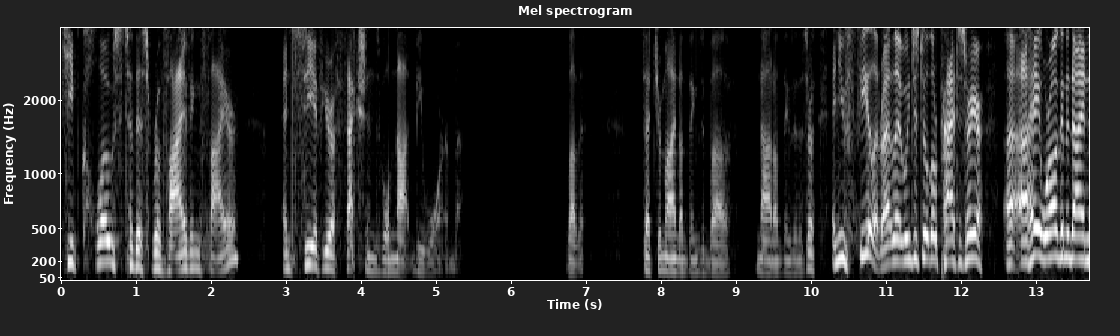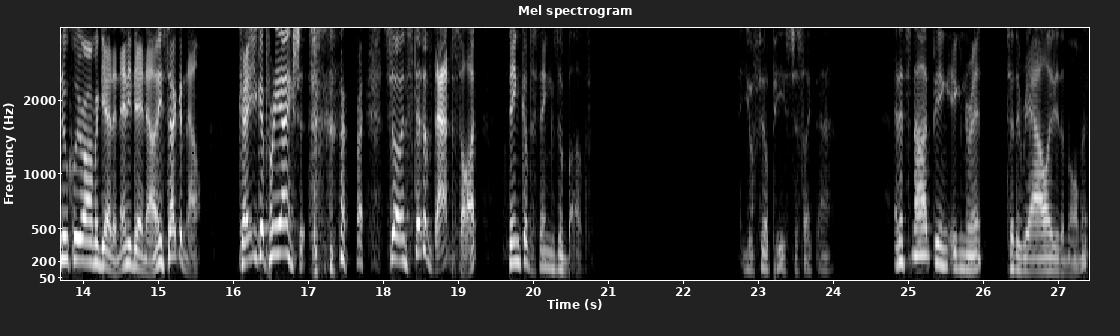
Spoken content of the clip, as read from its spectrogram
Keep close to this reviving fire and see if your affections will not be warm. Love it. Set your mind on things above, not on things in this earth. And you feel it, right? We just do a little practice right here. Uh, uh, hey, we're all going to die in nuclear Armageddon any day now, any second now. Okay, you get pretty anxious, right? So instead of that thought, think of things above and you'll feel peace just like that. And it's not being ignorant to the reality of the moment.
